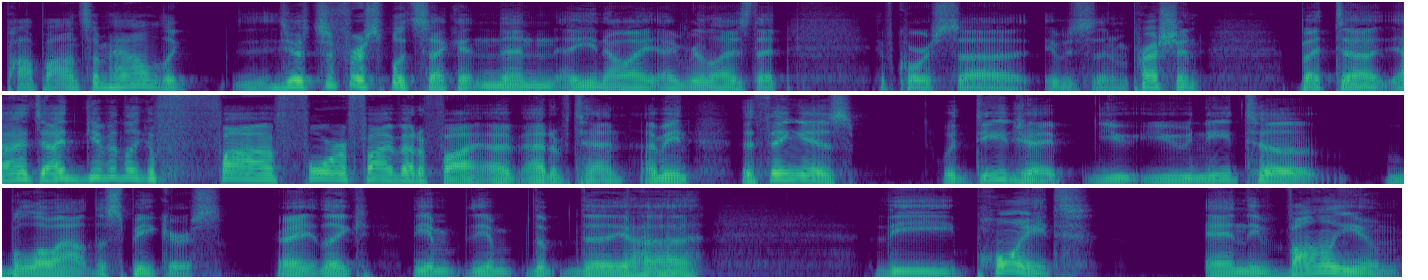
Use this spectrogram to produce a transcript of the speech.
pop on somehow? Like just, just for a split second, and then uh, you know, I, I realized that, of course, uh, it was an impression. But uh, I'd, I'd, give it like a five, four or five out of five out of ten. I mean, the thing is with DJ, you you need to blow out the speakers, right? Like the the the the uh, the point and the volume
